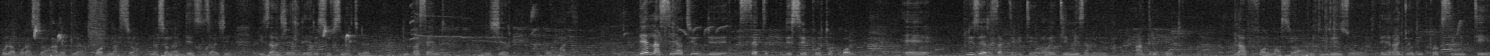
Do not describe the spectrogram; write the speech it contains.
collaboration avec la Coordination nationale des usagers, des ressources naturelles du bassin du Niger au Mali. Dès la signature de ce protocole, eh, plusieurs activités ont été mises en œuvre, entre autres la formation du réseau des radios de proximité,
